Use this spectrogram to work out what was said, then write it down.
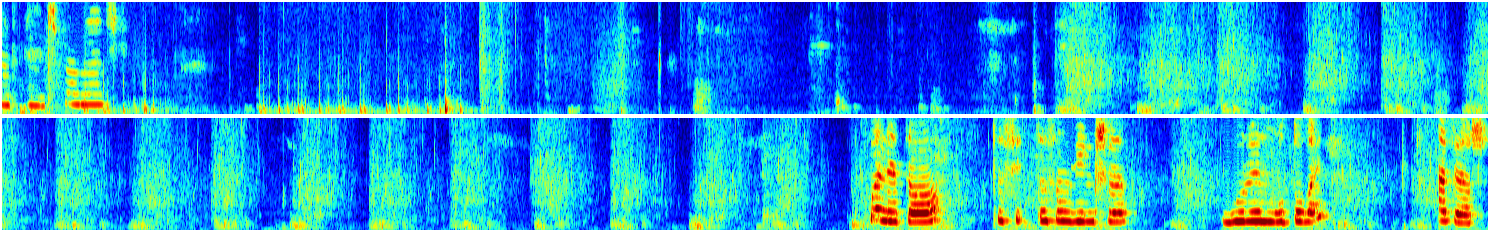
No to nie trzeba brać. Płynę to. To, to są większe góry lodowe. Chociaż.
